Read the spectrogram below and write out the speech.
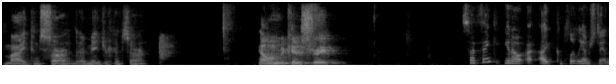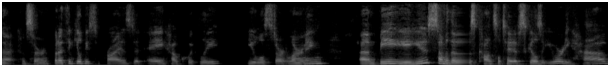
my concern, the major concern? Helen McKinstry? So I think, you know, I, I completely understand that concern, but I think you'll be surprised at A, how quickly you will start learning um, B, you use some of those consultative skills that you already have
